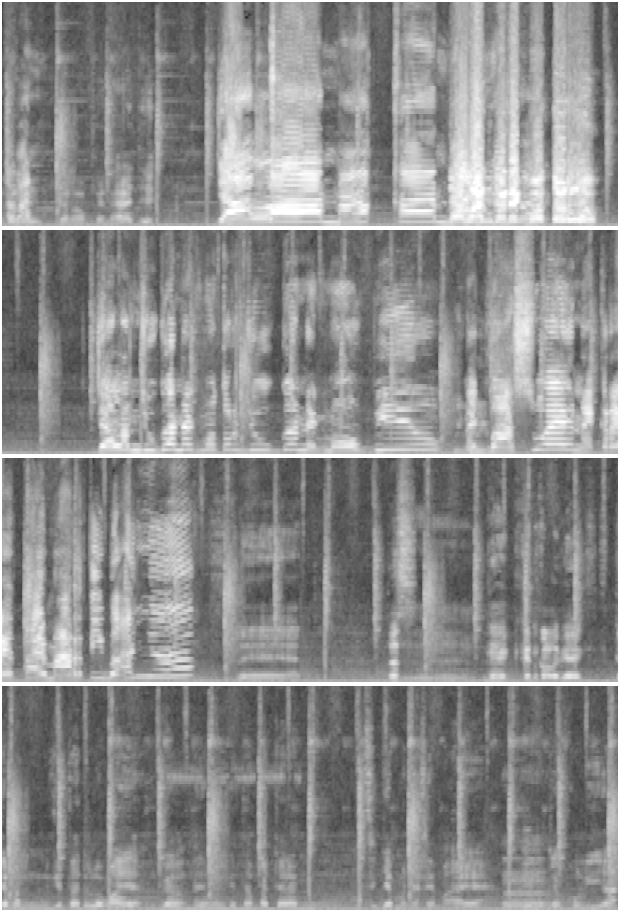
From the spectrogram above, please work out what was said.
udah, Apaan? udah ngapain aja? Jalan, makan. Jalan, gak naik motor lo? Jalan juga, naik motor juga, naik mobil, Mobil. naik busway, naik kereta, MRT banyak. Set. Terus gak kan kalau gak zaman kita dulu mah ya, gak zaman kita pacaran masih zaman SMA ya, Hmm. ke kuliah.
